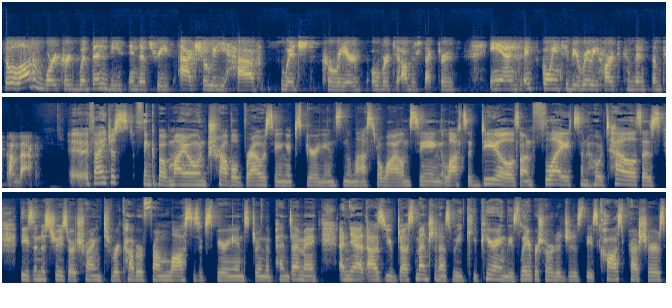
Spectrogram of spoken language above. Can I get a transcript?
So a lot of workers within these industries actually have switched careers over to other sectors. And it's going to be really hard to convince them to come back. If I just think about my own travel browsing experience in the last little while, I'm seeing lots of deals on flights and hotels as these industries are trying to recover from losses experienced during the pandemic. And yet, as you've just mentioned, as we keep hearing these labor shortages, these cost pressures,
